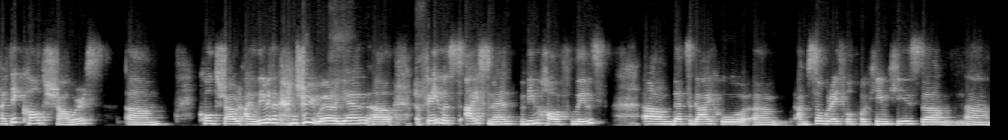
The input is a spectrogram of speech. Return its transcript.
I take cold showers um, cold shower. I live in a country where, again, uh, a famous Iceman, Wim Hof, lives. Um, that's a guy who um, I'm so grateful for him. He's um, uh,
